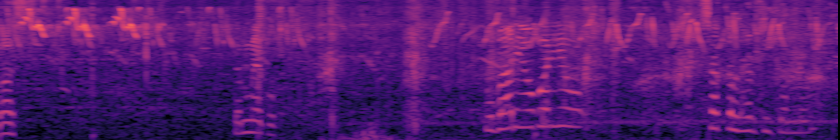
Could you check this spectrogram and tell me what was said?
બસ. તમને કહું. ઉભારી ઉભારી સકલ હરથી કરી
